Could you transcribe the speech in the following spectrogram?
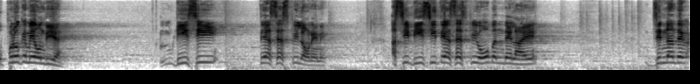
ਉੱਪਰੋਂ ਕਿਵੇਂ ਆਉਂਦੀ ਹੈ? ਡੀਸੀ ਤੇ ਐਸਐਸਪੀ ਲਾਉਣੇ ਨੇ। ਅਸੀਂ ਡੀਸੀ ਤੇ ਐਸਐਸਪੀ ਉਹ ਬੰਦੇ ਲਾਏ ਜਿਨ੍ਹਾਂ ਦੇ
